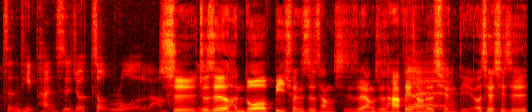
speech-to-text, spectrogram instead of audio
整体盘势就走弱了啦。是，就是很多币圈市场其实这样，就是它非常的浅跌，而且其实。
